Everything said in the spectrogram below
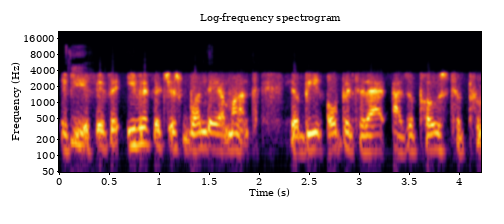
If, you, if, if it, even if it's just one day a month, you know, being open to that as opposed to pr-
